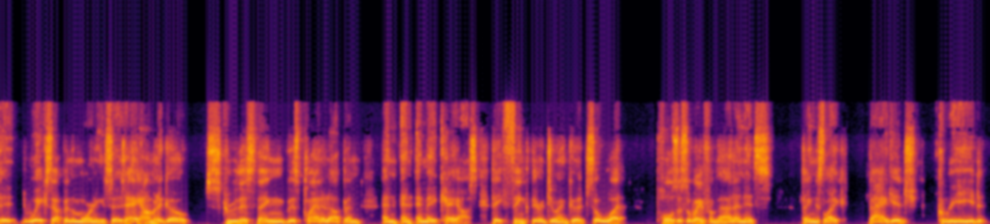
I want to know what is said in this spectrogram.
that wakes up in the morning and says hey i'm going to go screw this thing this planet up and, and and and make chaos. They think they're doing good. So what pulls us away from that? And it's things like baggage greed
